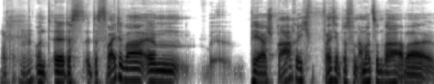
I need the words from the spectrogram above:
okay. Mhm. Und äh, das, das zweite war ähm, per Sprache, ich weiß nicht, ob das von Amazon war, aber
